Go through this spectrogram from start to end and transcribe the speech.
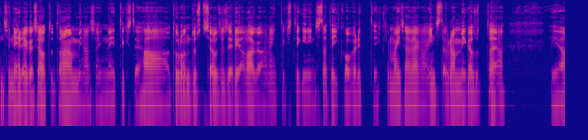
inseneeriaga seotud olema, mina sain näiteks teha turundust seoses erialaga, näiteks tegin Insta takeover'it, ehkki ma ise väga Instagrami kasutaja ja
